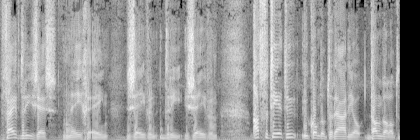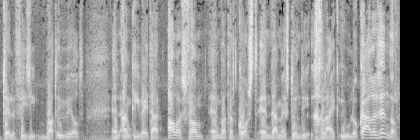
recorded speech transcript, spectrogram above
536 91737. Adverteert u, u komt op de radio, dan wel op de televisie, wat u wilt. En Ankie weet daar alles van en wat dat kost. En daarmee steunt u gelijk uw lokale zender.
